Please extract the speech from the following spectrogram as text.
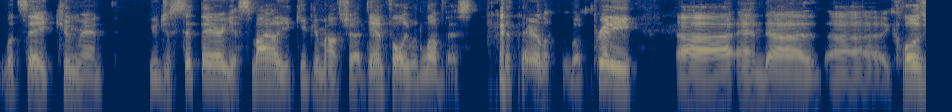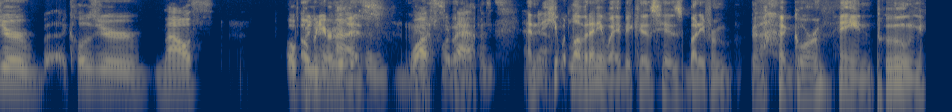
let's say Kyungran, you just sit there, you smile, you keep your mouth shut. Dan Foley would love this. Sit there, look look pretty, uh, and uh, uh, close your close your mouth, open, Open your, your eyes. and watch what, what happens. And Yeah. he would love it anyway because his buddy from uh, Gorham, Maine, Poong,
